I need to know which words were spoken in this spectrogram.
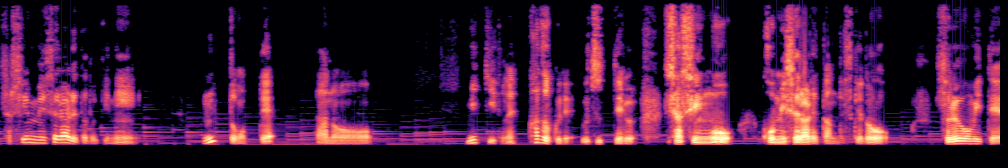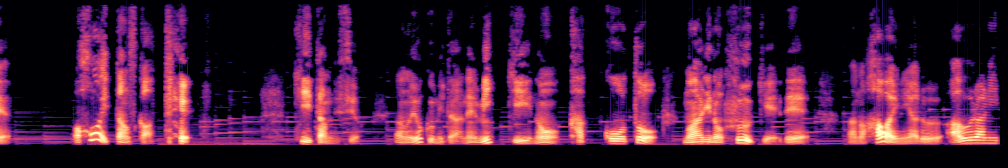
写真見せられた時に、ん？と思って、あのミッキーとね、家族で写ってる写真をこう見せられたんですけど、それを見て、あ、ハワイ行ったんすか？って 聞いたんですよ。あの、よく見たらね、ミッキーの格好と周りの風景で、あの、ハワイにあるアウラニっ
